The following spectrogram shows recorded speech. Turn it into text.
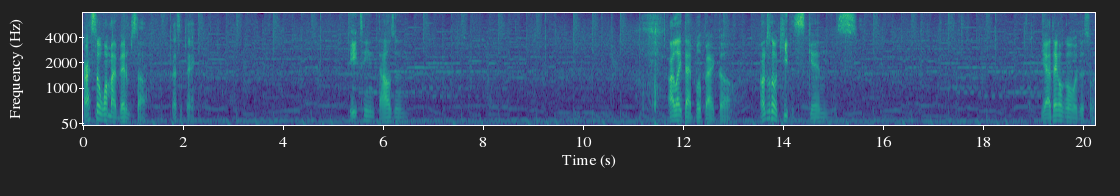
I still want my Venom stuff. That's the thing. Eighteen thousand. I like that book bag though. I'm just gonna keep the skins. Yeah, I think I'll go with this one.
